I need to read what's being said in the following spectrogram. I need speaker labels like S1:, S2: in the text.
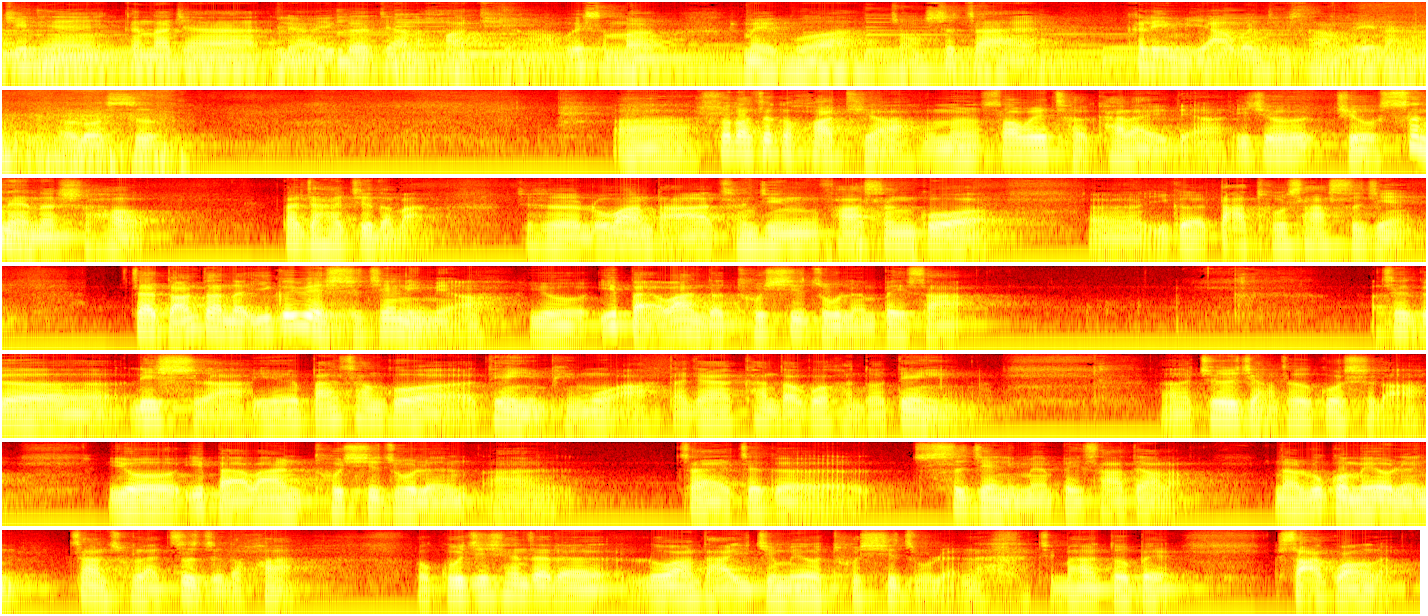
S1: 今天跟大家聊一个这样的话题啊，为什么美国啊总是在克里米亚问题上为难俄罗斯？啊，说到这个话题啊，我们稍微扯开来一点啊，一九九四年的时候，大家还记得吧？就是卢旺达曾经发生过呃一个大屠杀事件，在短短的一个月时间里面啊，有一百万的图西族人被杀。这个历史啊，也搬上过电影屏幕啊，大家看到过很多电影，呃，就是讲这个故事的啊。有一百万图西族人啊，在这个事件里面被杀掉了。那如果没有人站出来制止的话，我估计现在的卢旺达已经没有图西族人了，基本上都被杀光了。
